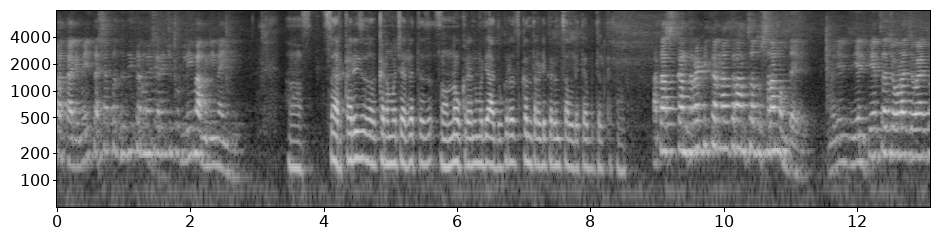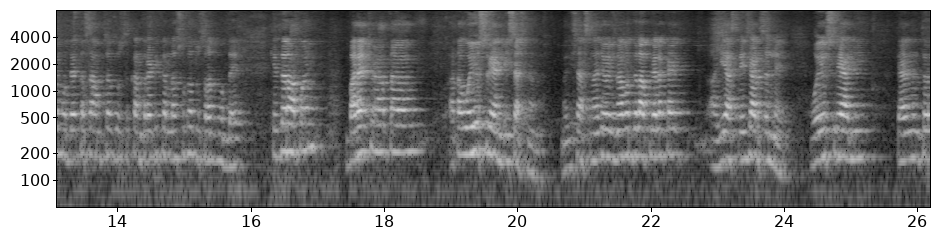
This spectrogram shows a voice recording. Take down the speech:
प्रकारे म्हणजे तशा पद्धती कर्मचाऱ्यांची कुठलीही मागणी नाही आहे सरकारी कर्मचाऱ्यात नोकऱ्यांमध्ये अगोदरच कंत्राटीकरण चाललंय त्याबद्दल काय सांगू आता कंत्राटीकरणाचा तर आमचा दुसरा मुद्दा आहे. म्हणजे एन पी एचा जेवढा जेवढ्याचा मुद्दा आहे तसा आमचा दुसरा कंत्राटीकरणात सुद्धा दुसराच मुद्दा आहे. की जर आपण बऱ्याच वेळा आता आता वयोश्री आणली शासनानं. म्हणजे शासनाच्या योजनाबद्दल आपल्याला काय ही असण्याची अडचण नाही. वयोश्री आली त्यानंतर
